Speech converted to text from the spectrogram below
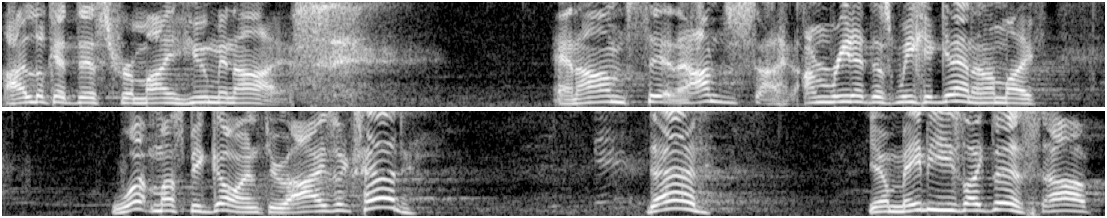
I look at this from my human eyes. And I'm sitting, I'm just, I'm reading it this week again, and I'm like, what must be going through Isaac's head? Dad, you know, maybe he's like this. Uh,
